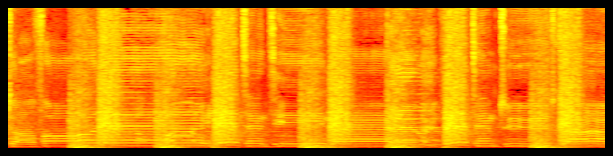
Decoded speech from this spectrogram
doit voler. Jeden Diener, werden Tütgar.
